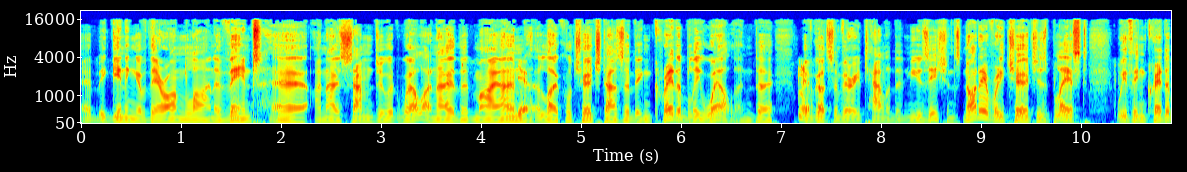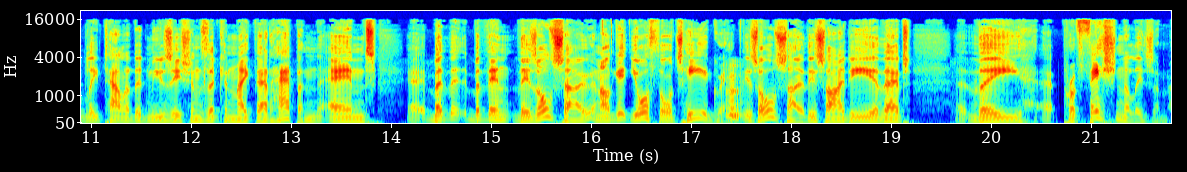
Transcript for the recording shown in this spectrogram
uh, beginning of their online event. Uh, I know some do it well. I know that my own yep. local church does it incredibly well, and uh, we've yep. got some very talented musicians. Not every church is blessed with incredibly talented musicians that can make that happen, and uh, but th- but then there's also, and I'll get your thoughts here, Greg. Mm. There's also this idea that uh, the uh, professionalism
